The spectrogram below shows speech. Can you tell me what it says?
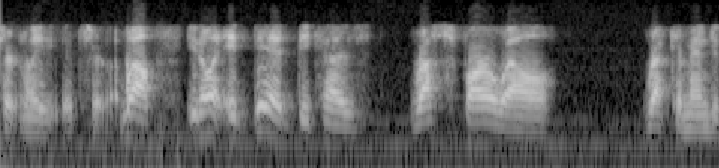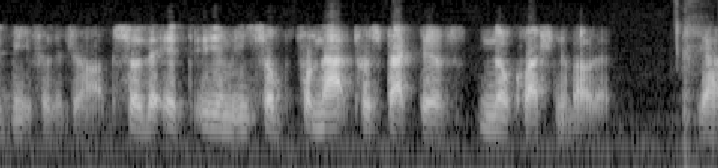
certainly. It certainly. Well, you know what? It did because Russ Farwell recommended me for the job. So that it. I mean, so from that perspective, no question about it. Yeah.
